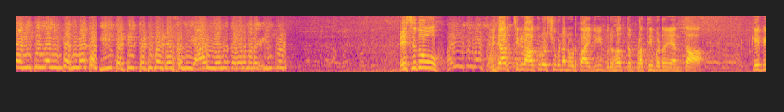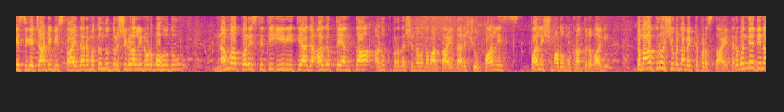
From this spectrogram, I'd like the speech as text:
ನಾನು ಈ ತಿಂಗಳಲ್ಲಿ ಇಂಥ ದಿನ ಈ ತರ್ಟಿ ತರ್ಟಿ ಫೈವ್ ಡೇಸ್ ಅಲ್ಲಿ ಯಾರು ಏನು ಕವರ್ ಮಾಡ ಇನ್ಕ್ಲೂಡ್ ಎಸೆದು ವಿದ್ಯಾರ್ಥಿಗಳ ಆಕ್ರೋಶವನ್ನ ನೋಡ್ತಾ ಇದ್ದೀವಿ. ಬೃಹತ್ ಪ್ರತಿಭಟನೆ ಅಂತ ಕೆಪಿಎಸ್ಸಿಗೆ ಚಾಟಿ ಬೀಸ್ತಾ ಇದ್ದಾರೆ. ಮತ್ತೊಂದು ದೃಶ್ಯಗಳಲ್ಲಿ ನೋಡಬಹುದು. ನಮ್ಮ ಪರಿಸ್ಥಿತಿ ಈ ರೀತಿಯಾಗಿ ಆಗುತ್ತೆ ಅಂತ ಅಣುಕು ಪ್ರದರ್ಶನವನ್ನು ಮಾಡ್ತಾ ಇದ್ದಾರೆ. ಶೂ ಪಾಲಿಶ್ ಪಾಲಿಶ್ ಮಾಡುವ ಮುಖಾಂತರವಾಗಿ ತಮ್ಮ ಆಕ್ರೋಶವನ್ನ ವ್ಯಕ್ತಪಡಿಸ್ತಾ ಇದ್ದಾರೆ. ಒಂದೇ ದಿನ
